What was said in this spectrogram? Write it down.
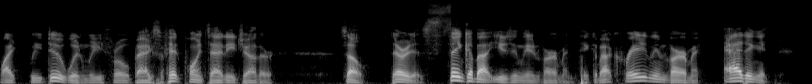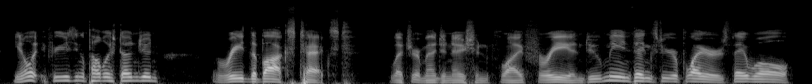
like we do when we throw bags of hit points at each other. So, there it is. Think about using the environment. Think about creating the environment, adding it. You know what? If you're using a published dungeon, read the box text. Let your imagination fly free and do mean things to your players. They will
